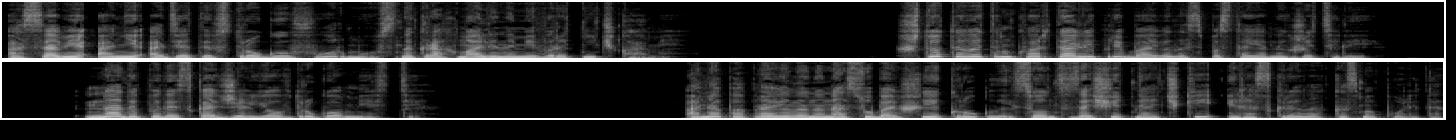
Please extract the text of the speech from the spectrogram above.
а сами они одеты в строгую форму с накрахмаленными воротничками. Что-то в этом квартале прибавилось постоянных жителей. Надо подыскать жилье в другом месте. Она поправила на носу большие круглые солнцезащитные очки и раскрыла космополитен.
